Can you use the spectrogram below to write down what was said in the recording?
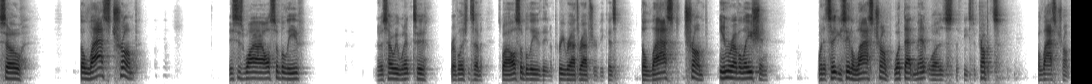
So, the last trump, this is why I also believe, notice how we went to Revelation 7. That's why I also believe in a pre wrath rapture, because the last trump in Revelation when it said you say the last trump, what that meant was the Feast of Trumpets, the last trump.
